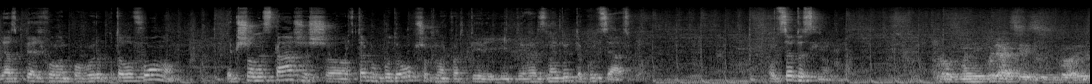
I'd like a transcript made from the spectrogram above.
я з 5 хвилин поговорю по телефону. Якщо не скажеш, е, в тебе буде обшук на квартирі і е, знайдуть таку цяцьку. Оце дослівно. Манипуляции с зброєю.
